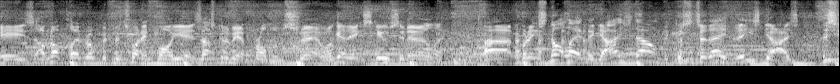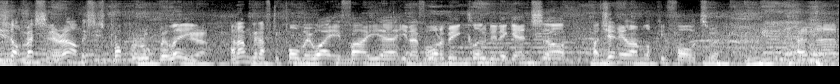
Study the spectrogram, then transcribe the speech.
is I've not played rugby for 24 years. That's going to be a problem straight away. We'll get the excuse in early. Uh, but it's not letting the guys down because today, these guys, this is not messing around. This is proper rugby league. Yeah. And I'm going to have to pull my weight if I, uh, you know, if I want to be included again. So I genuinely am looking forward to it. And um,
